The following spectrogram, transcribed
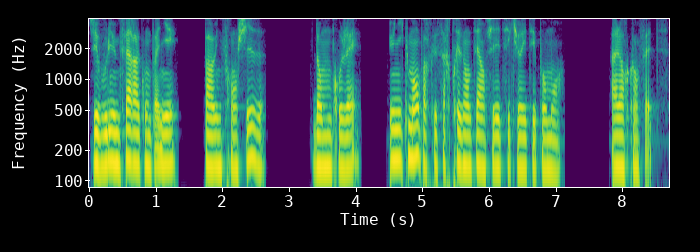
j'ai voulu me faire accompagner par une franchise dans mon projet, uniquement parce que ça représentait un filet de sécurité pour moi. Alors qu'en fait,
